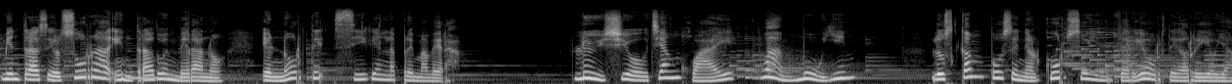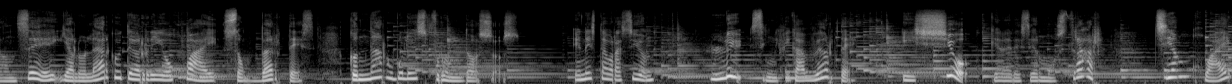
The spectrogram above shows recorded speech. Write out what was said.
Mientras el sur ha entrado en verano, el norte sigue en la primavera. Lü Xiu Jianghuai Wan Mu Yin. Los campos en el curso inferior del río Yangtze y a lo largo del río Huai son verdes, con árboles frondosos. En esta oración, Lü significa verde y xiu quiere decir mostrar. Jianghuai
